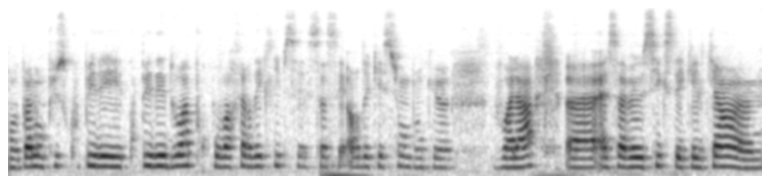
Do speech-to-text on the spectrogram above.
on veut pas non plus couper des, couper des doigts pour pouvoir faire des clips, ça c'est hors de question, donc voilà. elle savait aussi que c'était quelqu'un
